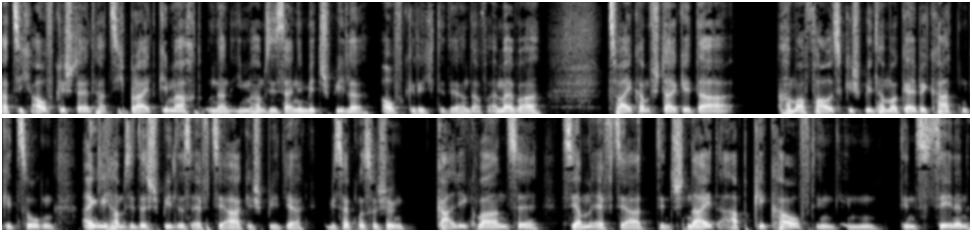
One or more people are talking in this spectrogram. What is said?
hat sich aufgestellt, hat sich breit gemacht und an ihm haben sie seine Mitspieler aufgerichtet, ja, und auf einmal war Zweikampfstärke da, haben auch Fouls gespielt, haben auch gelbe Karten gezogen. Eigentlich haben sie das Spiel des FCA gespielt, ja. Wie sagt man so schön, gallig waren sie. Sie haben FCA den Schneid abgekauft in, in den Szenen.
